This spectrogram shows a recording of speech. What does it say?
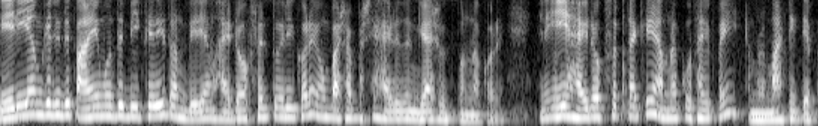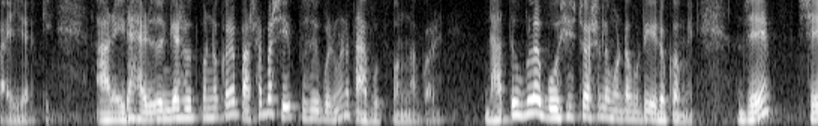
বেরিয়ামকে যদি পানির মধ্যে বিক্রি দিই, তখন বেরিয়াম হাইড্রোক্সাইড তৈরি করে এবং পাশাপাশি হাইড্রোজেন গ্যাস উৎপন্ন করে। এই হাইড্রোক্সাইডটাকে আমরা কোথায় পাই? আমরা মাটিতে পাই আর কি আর এটা হাইড্রোজেন গ্যাস উৎপন্ন করে, পাশাপাশি প্রচুর পরিমাণে তাপ উৎপন্ন করে। ধাতুগুলোর বৈশিষ্ট্য আসলে মোটামুটি এরকমই, যে সে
